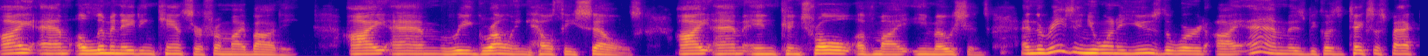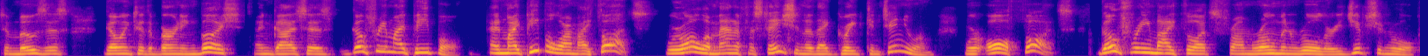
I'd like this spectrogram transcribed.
I am eliminating cancer from my body. I am regrowing healthy cells. I am in control of my emotions. And the reason you want to use the word I am is because it takes us back to Moses going to the burning bush, and God says, Go free my people. And my people are my thoughts. We're all a manifestation of that great continuum were all thoughts. Go free my thoughts from Roman rule or Egyptian rule.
